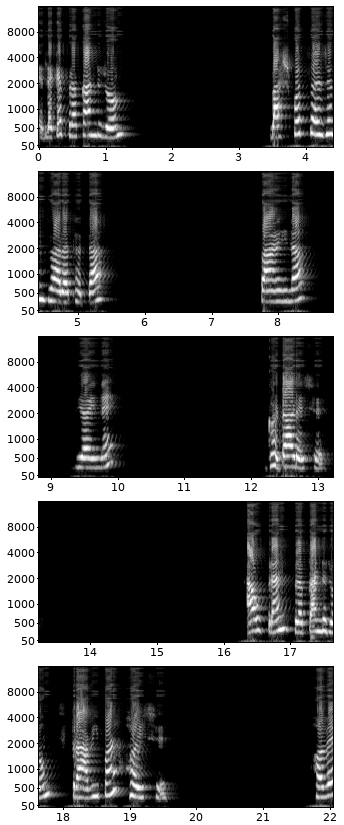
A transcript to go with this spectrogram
એટલે કે પ્રકાંડ રોમ બાષ્પોત્સર્જન દ્વારા થતા પાણીના વ્યયને ઘટાડે છે. આ ઉપરાંત પ્રકાંડ રોમ સ્ત્રાવી પણ હોય છે. હવે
